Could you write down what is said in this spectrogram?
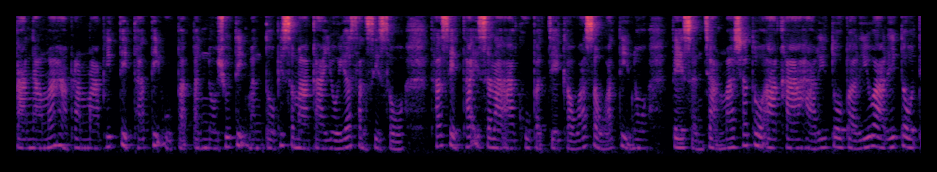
กานังมหาพรหมาพิติทัติอุปปันโนชุติมันโตพิสมากายโยยสันสิโสทัสเสทธาอิสราอาคูปัจเจกวะสวัติโน เตสัญจามาชโตอาคาหาริโตปริวาริโตเต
